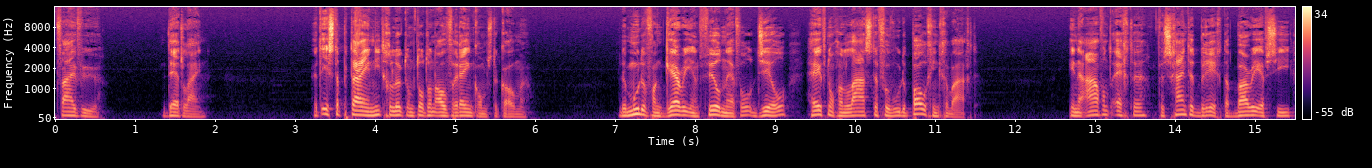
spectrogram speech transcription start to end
5 uur. Deadline. Het is de partijen niet gelukt om tot een overeenkomst te komen. De moeder van Gary en Phil Neville, Jill, heeft nog een laatste verwoede poging gewaagd. In de avond echter verschijnt het bericht dat Barry FC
